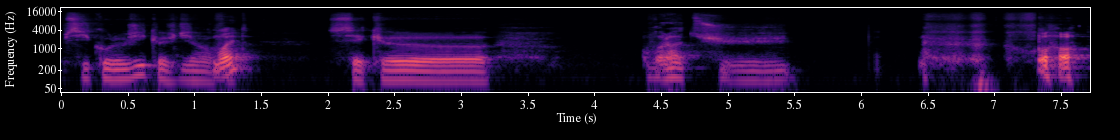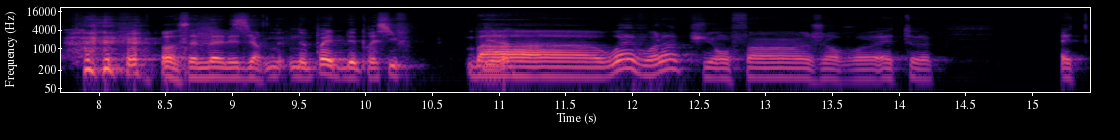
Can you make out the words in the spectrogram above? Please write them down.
psychologique, je dirais en Ouais. fait. C'est que, euh, voilà, tu. oh, oh, celle-là, elle est dure. ne, pas être dépressif. Bah ouais, voilà. Puis enfin, genre euh, être, euh, être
